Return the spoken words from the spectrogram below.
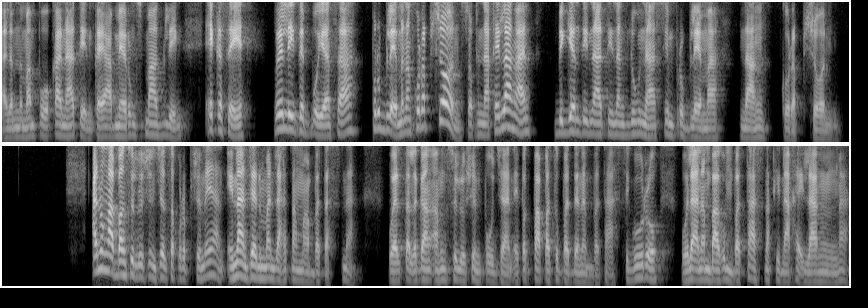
Alam naman po ka natin, kaya merong smuggling, eh kasi related po yan sa problema ng korupsyon. So kinakailangan, bigyan din natin ng lunas yung problema ng korupsyon. Ano nga bang solusyon dyan sa korupsyon na yan? Eh nandyan naman lahat ng mga batas na. Well, talagang ang solusyon po dyan ay pagpapatupad na ng batas. Siguro, wala nang bagong batas na kinakailangan na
